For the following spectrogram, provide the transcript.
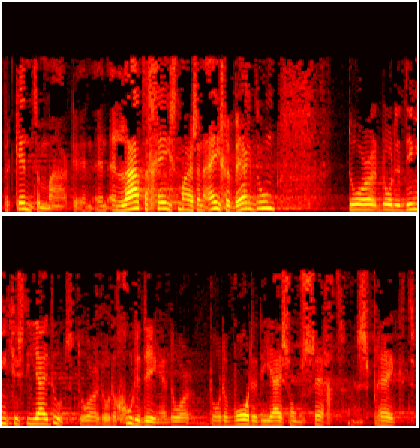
bekend te maken. En, en, en laat de geest maar zijn eigen werk doen door, door de dingetjes die jij doet. Door, door de goede dingen, door, door de woorden die jij soms zegt en spreekt.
